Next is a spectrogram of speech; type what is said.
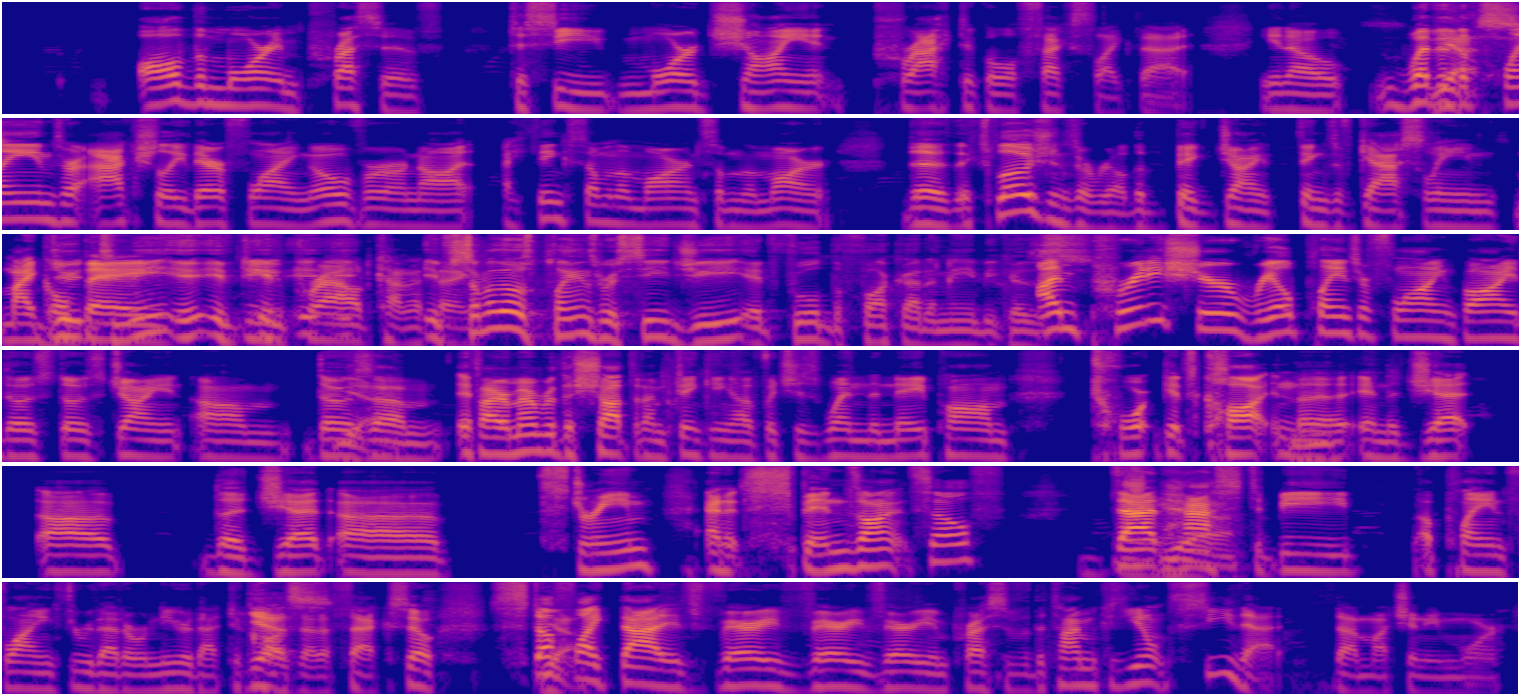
all the more impressive to see more giant practical effects like that you know whether Yes. the planes are actually there flying over or not i think some of them are and some of them aren't the, the explosions are real the big giant things of gasoline michael Dude, bay me, if, do you if, proud kind of if thing some of those planes were CG, it fooled the fuck out of me because I'm pretty sure real planes are flying by those those giant um those Yeah. um if I remember the shot that I'm thinking of, which is when the napalm tor- gets caught in the in the jet uh the jet uh stream and it spins on itself. That Yeah. has to be a plane flying through that or near that to cause that effect. So stuff Yeah. like that is very very very impressive at the time because you don't see that that much anymore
